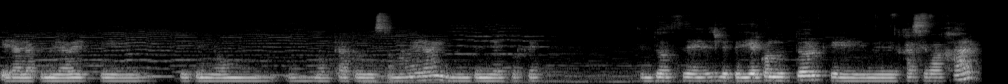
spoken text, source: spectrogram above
era la primera vez que, tenía un, maltrato de esta manera y no entendía el porqué. Entonces le pedí al conductor que me dejase bajar,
